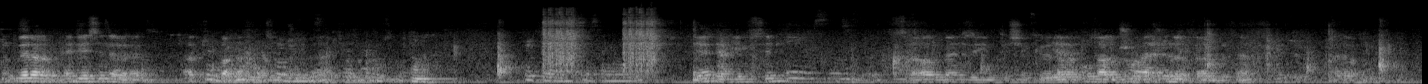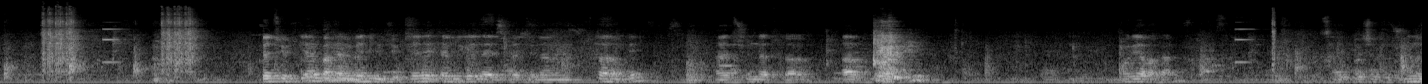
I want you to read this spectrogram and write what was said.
Şunu verelim. Hediyesini de verelim. Hadi tut bakalım. Tamam. İyi misin? Sağ ol ben de iyiyim. Teşekkür ederim. Tutalım şunu. Şunu da tutalım. Ha. Hadi bakalım. Betül, gel bakalım Betül'cüğüm. Seni tebrik ederiz Betül Hanım. Tutalım bir. Hadi şunu da tutalım. Al. Oraya bakalım. Sayın Paşa Şunu da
